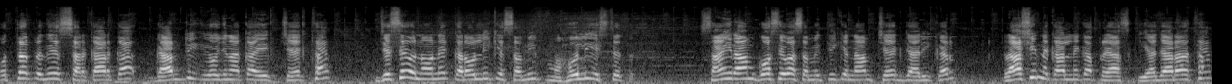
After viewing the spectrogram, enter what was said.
उत्तर प्रदेश सरकार का गारंटी योजना का एक चेक था। जिसे उन्होंने करौली के समीप महोली स्थित साई राम गौ सेवा समिति के नाम चेक जारी कर राशि निकालने का प्रयास किया जा रहा था।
